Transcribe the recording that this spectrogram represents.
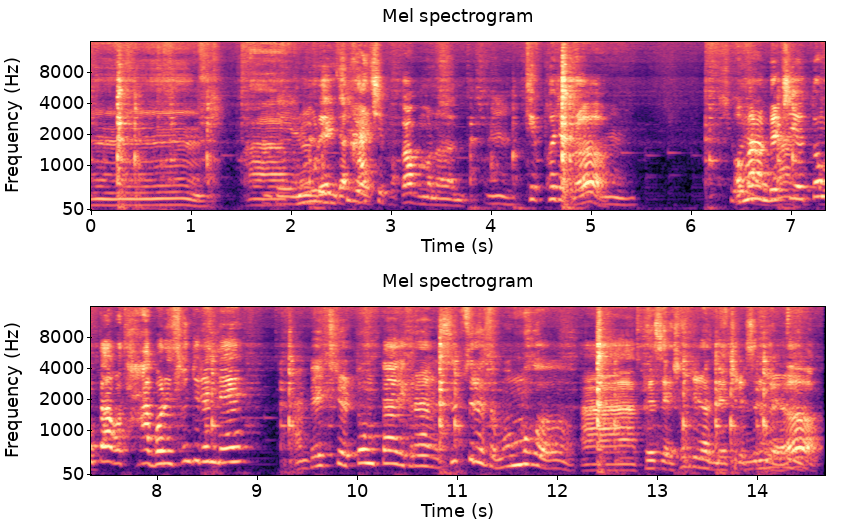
음. 아 이게 국물에 이제 멸치를- 같이 볶아보면은 응, 틱 퍼져버려 응. 엄마는 멸치. 똥 따고 다 머리 손질했네 아, 멸치를 똥 따지 그러는 씁쓸해서 못 먹어 아 그래서 손질한 멸치를 쓰는 음. 거예요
